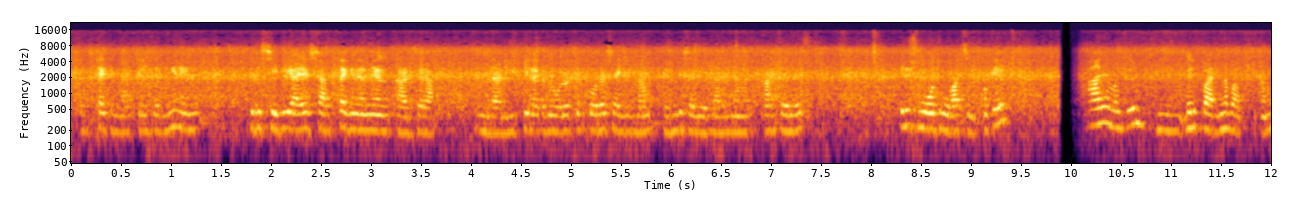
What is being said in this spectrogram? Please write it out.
കറക്റ്റായിട്ട് ഉണ്ടാക്കിയത്? എങ്ങനെയാണ് ഇത് ശരിയായ ഷർട്ട് എങ്ങനെയാണ് ഞാൻ കാണിച്ചു തരാം. എന്താണ്? ഈ പിന്നൊക്കെ ഓരോരുത്തർക്ക് ഓരോ ഉണ്ടാവും. എന്റെ ഉണ്ടാവും. ഞാൻ കാണിച്ചു it is what watching okay ആദ്യം നമുക്ക് ഒരു പരന്ന പാത്രം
